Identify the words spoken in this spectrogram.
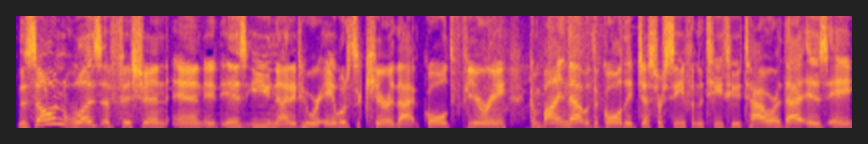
the zone was efficient, and it is United who were able to secure that Gold Fury. Combine that with the gold they just received from the T2 tower. That is a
